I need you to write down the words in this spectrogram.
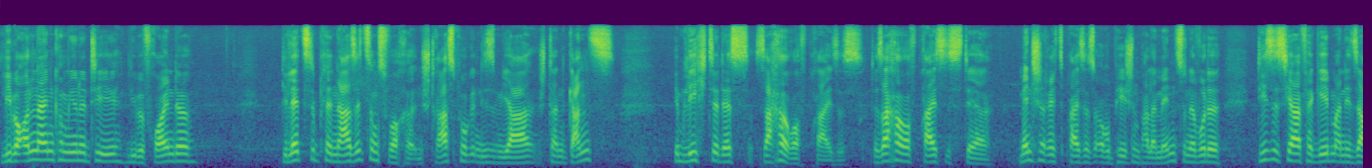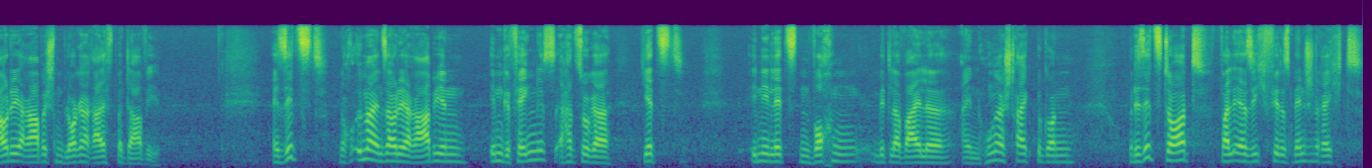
Liebe Online-Community, liebe Freunde, die letzte Plenarsitzungswoche in Straßburg in diesem Jahr stand ganz im Lichte des Sacharow-Preises. Der Sacharow-Preis ist der Menschenrechtspreis des Europäischen Parlaments und er wurde dieses Jahr vergeben an den saudi-arabischen Blogger Ralf Badawi. Er sitzt noch immer in Saudi-Arabien im Gefängnis. Er hat sogar jetzt in den letzten Wochen mittlerweile einen Hungerstreik begonnen. Und er sitzt dort, weil er sich für das Menschenrecht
